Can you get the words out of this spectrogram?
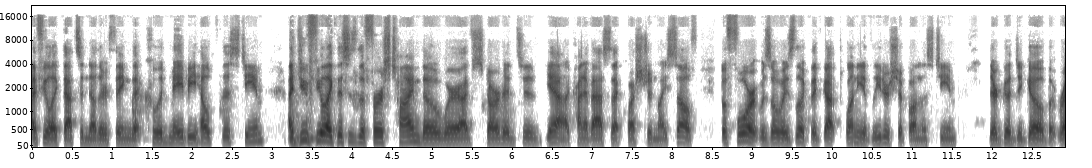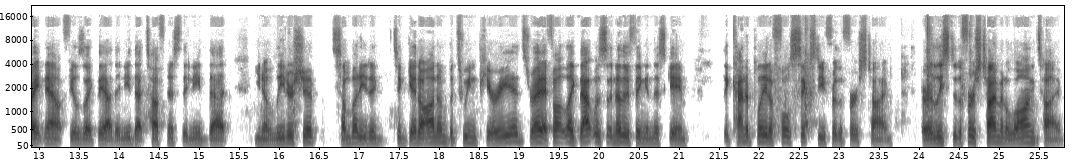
i feel like that's another thing that could maybe help this team. I do mm-hmm. feel like this is the first time though where i've started to yeah kind of ask that question myself. Before it was always look they've got plenty of leadership on this team they're good to go but right now it feels like yeah they need that toughness they need that you know leadership somebody to to get on them between periods right i felt like that was another thing in this game they kind of played a full 60 for the first time, or at least the first time in a long time.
